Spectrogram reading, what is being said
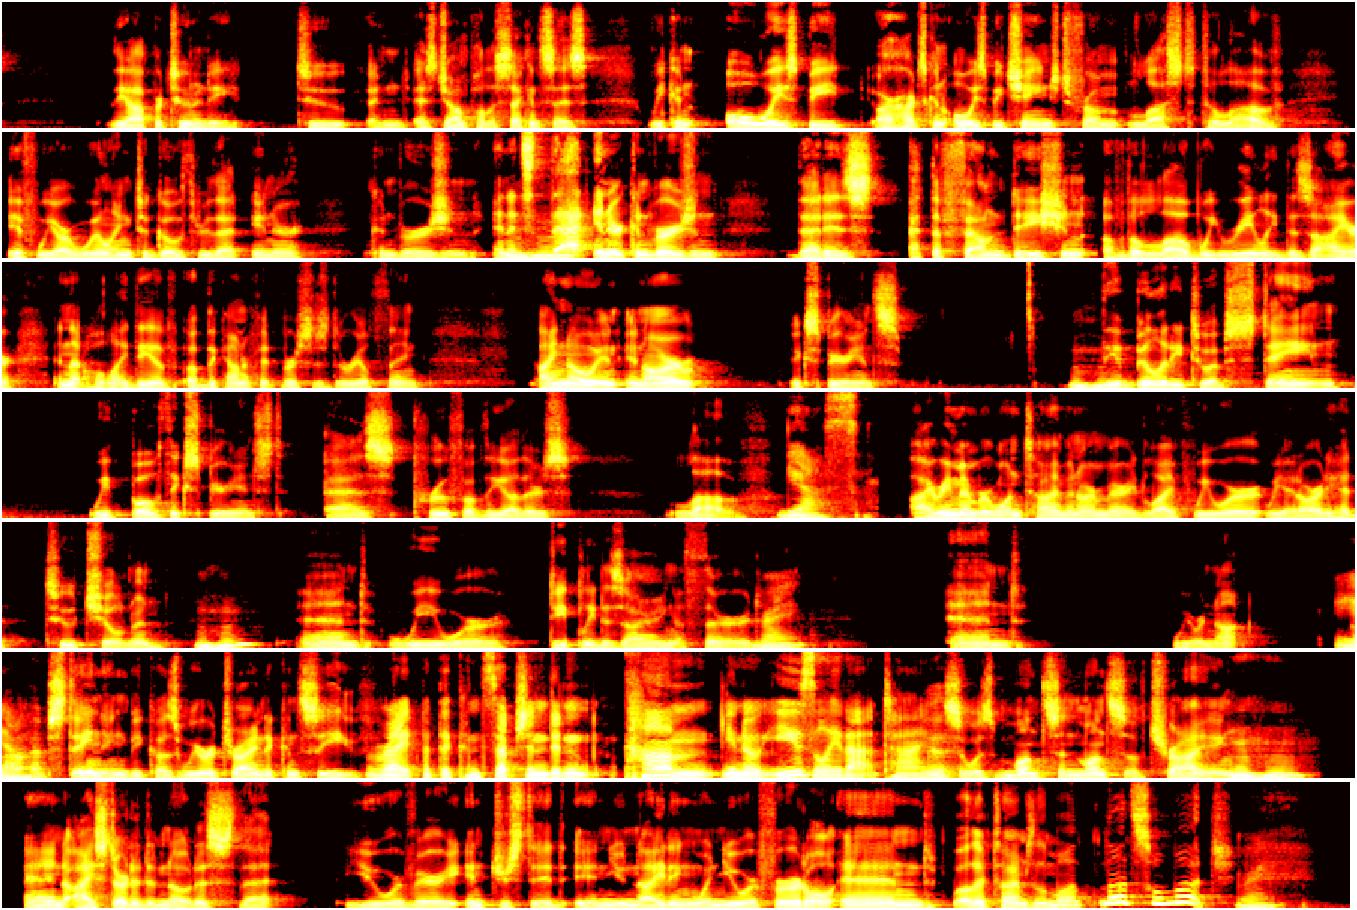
the opportunity to, and as John Paul II says, we can always be, our hearts can always be changed from lust to love if we are willing to go through that inner conversion. And it's Mhm. that inner conversion that is at the foundation of the love we really desire and that whole idea of, of the counterfeit versus the real thing. I know in, in our experience, Mhm. the ability to abstain, we've both experienced as proof of the other's love. yes. I remember one time in our married life, we were we had already had two children, hmm and we were deeply desiring a third, Right. and we were not uh, Yeah. abstaining because we were trying to conceive. Right, but the conception didn't come, you know, easily that time. Yes, it was months and months of trying, hmm and I started to notice that you were very interested in uniting when you were fertile, and other times of the month, not so much. Right.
